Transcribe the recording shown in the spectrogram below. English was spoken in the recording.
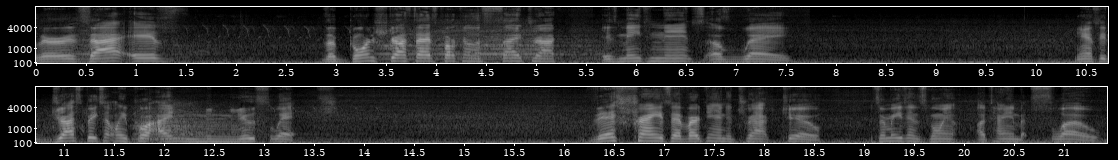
There, that is the orange stuff that's parked on the side track is maintenance of way. It just recently put a new switch. This train is diverging into track two. For some reason it's going a tiny bit slow.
